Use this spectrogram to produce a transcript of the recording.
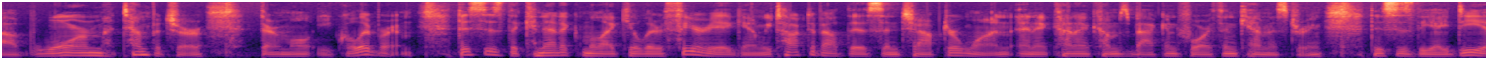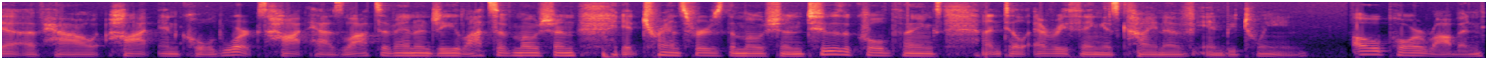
a warm temperature, thermal equilibrium. This is the kinetic molecular theory again. We talked about this in chapter one, and it kind of comes back and forth in chemistry. This is the idea of how hot and cold works. Hot has lots of energy, lots of motion. It transfers the motion to the cold things until everything is kind of in between. Oh, poor Robin.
